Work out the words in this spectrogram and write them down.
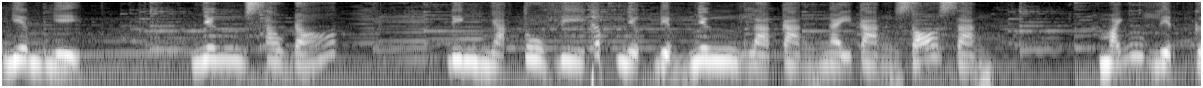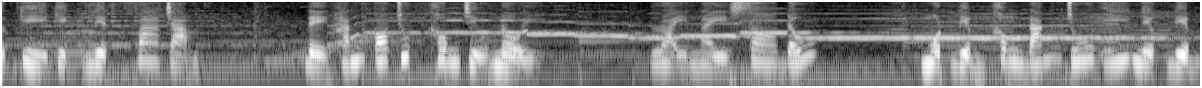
nghiêm nghị. Nhưng sau đó Đinh nhạc tu vi thấp nhược điểm nhưng là càng ngày càng rõ ràng. Mãnh liệt cực kỳ kịch liệt va chạm. Để hắn có chút không chịu nổi. Loại này so đấu. Một điểm không đáng chú ý nhược điểm.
